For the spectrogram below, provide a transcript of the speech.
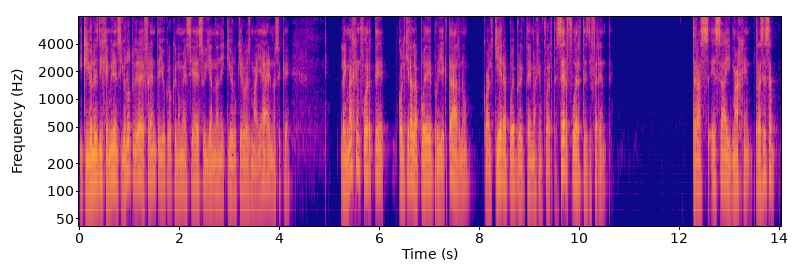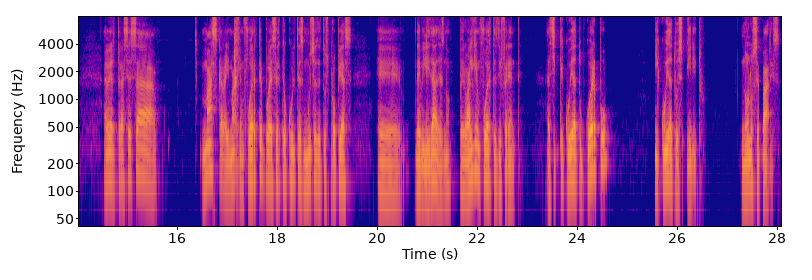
y que yo les dije, miren, si yo lo tuviera de frente, yo creo que no me decía eso y andan aquí, yo lo quiero desmayar y no sé qué. La imagen fuerte cualquiera la puede proyectar, ¿no? Cualquiera puede proyectar imagen fuerte. Ser fuerte es diferente. Tras esa imagen, tras esa, a ver, tras esa máscara, imagen fuerte, puede ser que ocultes muchas de tus propias eh, debilidades, ¿no? Pero alguien fuerte es diferente. Así que cuida tu cuerpo y cuida tu espíritu. No los separes.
